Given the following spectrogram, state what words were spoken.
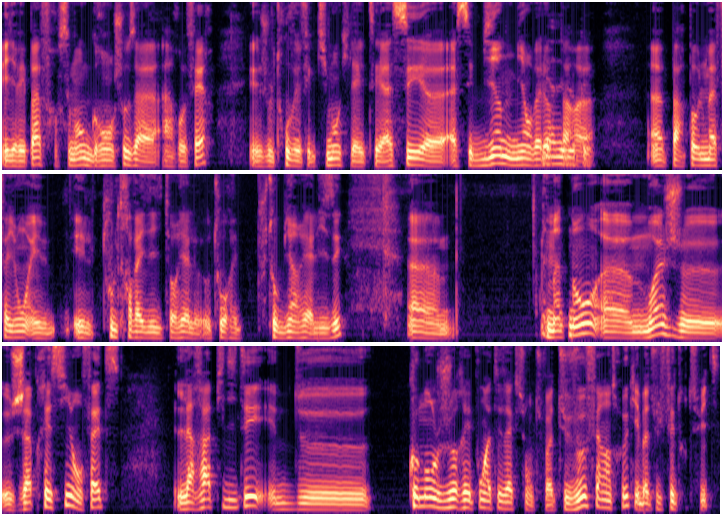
et il n'y avait pas forcément grand-chose à, à, refaire. Et je le trouve effectivement qu'il a été assez, assez bien mis en valeur par, par Paul Mafayon et, et, tout le travail éditorial autour est plutôt bien réalisé. Euh, Maintenant, euh, moi, j'apprécie en fait la rapidité de comment je réponds à tes actions. Tu vois, tu veux faire un truc, et bah tu le fais tout de suite.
